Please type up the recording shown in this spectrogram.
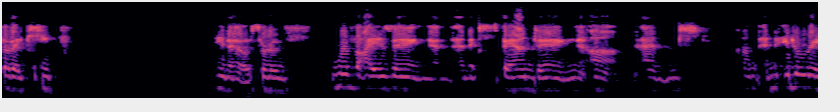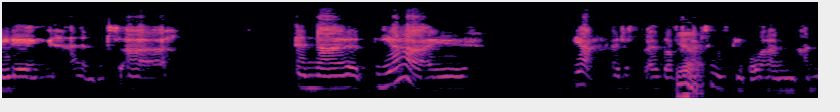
that I keep, you know, sort of revising and, and expanding um, and um, and iterating and uh, and uh, yeah, I yeah, I just I love Yeah. connecting with people, and I'm I'm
